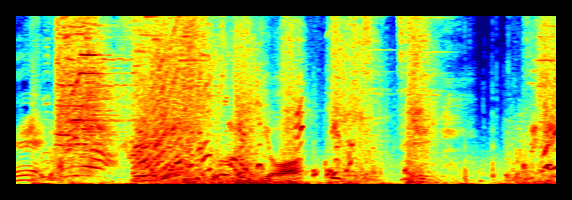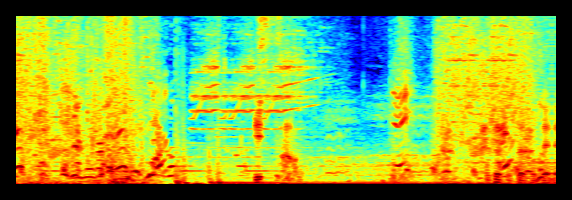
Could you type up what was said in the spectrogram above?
せーいい。よえっそせそせそせ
